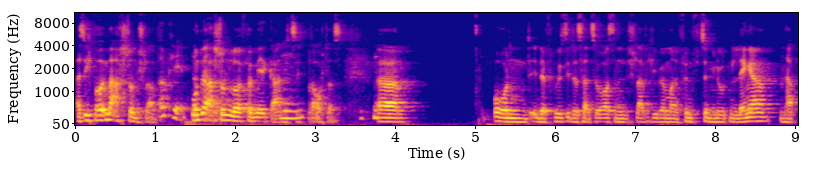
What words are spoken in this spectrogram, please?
Also ich brauche immer 8 Stunden Schlaf. Okay. Unter 8 Stunden läuft bei mir gar nichts. Mhm. Ich brauche das. äh, und in der Früh sieht das halt so aus, dann schlafe ich lieber mal 15 Minuten länger und habe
